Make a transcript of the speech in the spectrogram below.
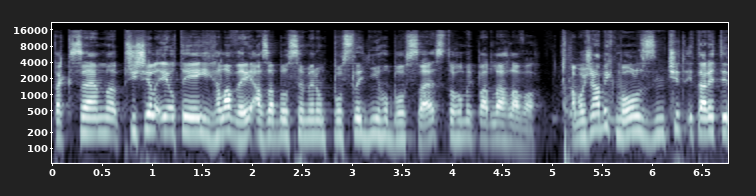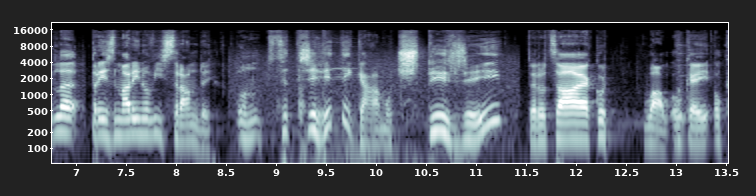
tak jsem přišel i o ty jejich hlavy a zabil jsem jenom posledního bose, z toho mi padla hlava. A možná bych mohl zničit i tady tyhle prismarinový srandy. On chce tři hity, kámo, čtyři? To je docela jako Wow, OK, OK,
